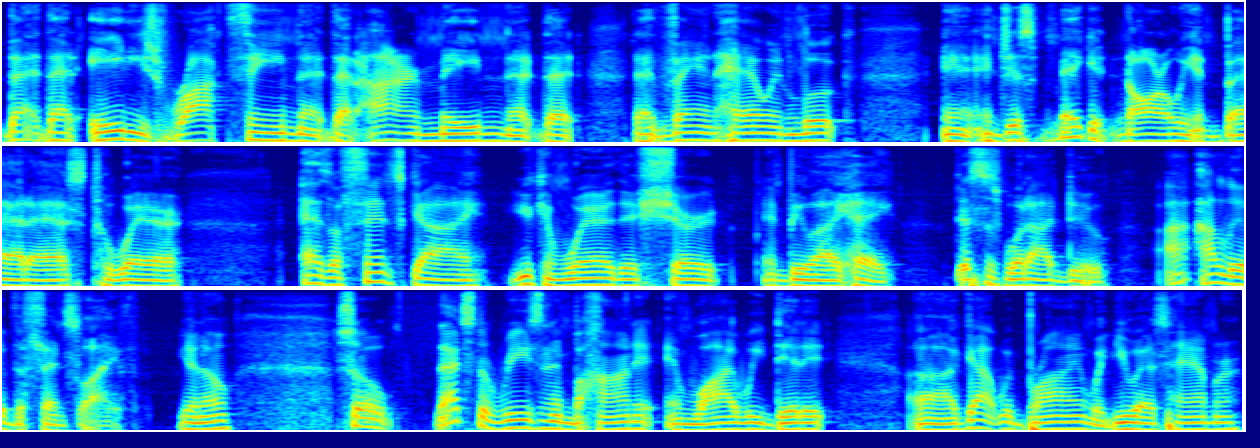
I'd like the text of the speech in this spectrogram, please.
that that 80s rock theme, that that Iron Maiden, that that that Van Halen look, and, and just make it gnarly and badass to where as a fence guy, you can wear this shirt and be like, hey, this is what I do. I, I live the fence life, you know? So that's the reasoning behind it and why we did it. Uh, I got with Brian with US Hammer,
